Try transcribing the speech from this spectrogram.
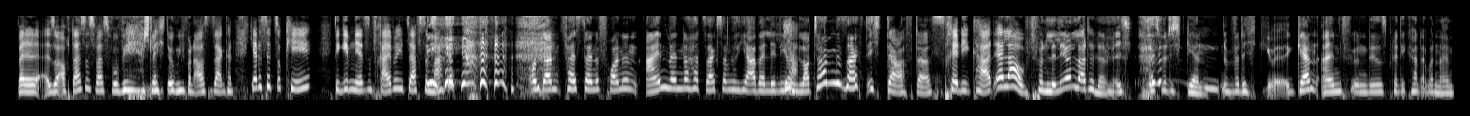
Weil, also auch das ist was, wo wir ja schlecht irgendwie von außen sagen können, ja, das ist jetzt okay, wir geben dir jetzt einen Freibrief, darfst du machen. und dann, falls deine Freundin Einwände hat, sagst du einfach, ja, aber Lilly ja. und Lotte haben gesagt, ich darf das. Prädikat erlaubt von Lilly und Lotte nämlich. Das würde ich gern, würde ich gern einführen, dieses Prädikat, aber nein.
